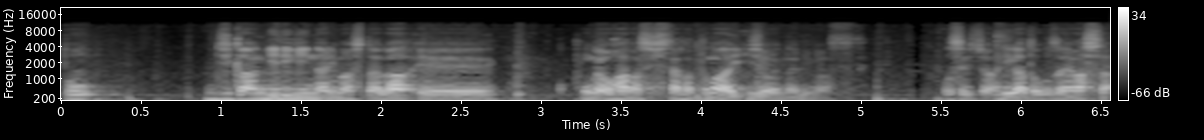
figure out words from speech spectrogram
と時間ギリギリになりましたが、えー、今回お話ししたかったのは以上になります。ご清聴ありがとうございました。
